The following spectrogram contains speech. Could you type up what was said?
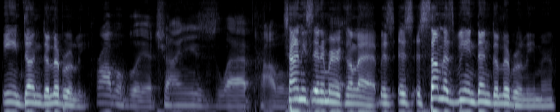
being done deliberately. Probably a Chinese lab. Probably Chinese and that. American lab. It's, it's, it's something that's being done deliberately, man.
